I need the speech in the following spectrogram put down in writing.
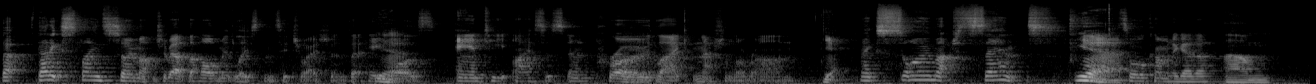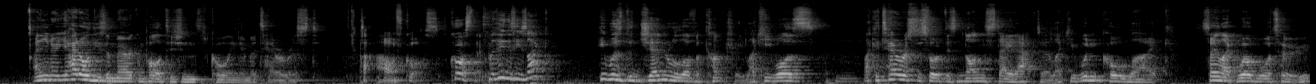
that that explains so much about the whole Middle Eastern situation. That he Yeah. was anti-ISIS and pro like national Iran. Yeah. Makes so much sense. Yeah. It's all coming together. Um, and you know, you had all these American politicians calling him a terrorist. oh, of course, of course they The thing is, he's like, he was the general of a country. Like, he was, Hmm. like, a terrorist is sort of this non state actor. Like, you wouldn't call, like, say, like World War Two,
